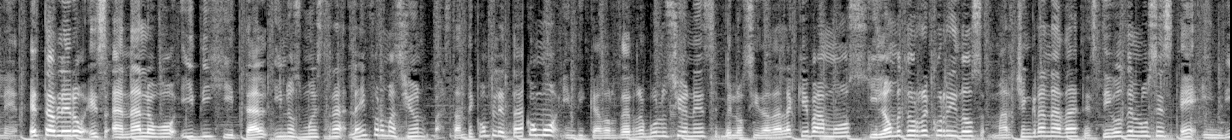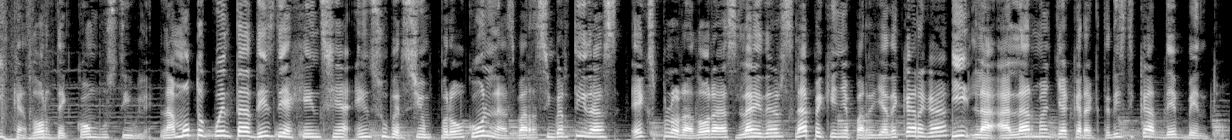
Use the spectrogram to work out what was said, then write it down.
LED. El tablero es análogo y digital y nos muestra la información bastante completa como indicador de revoluciones, velocidad a la que vamos, kilómetros recorridos, marcha en granada, testigos de luces e indicador de combustible. La moto cuenta desde agencia en su versión Pro con las barras invertidas, exploradoras, sliders, la pequeña parrilla de carga y la alarma ya característica de Vento.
